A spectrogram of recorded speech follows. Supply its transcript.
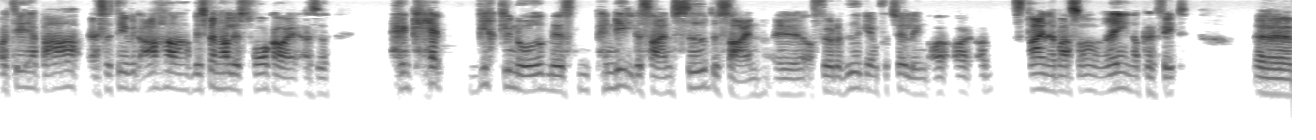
og det er bare, altså David Aha, hvis man har læst Hawkeye, altså, han kan virkelig noget med sådan paneldesign, sidedesign, øh, og føre dig videre gennem fortællingen, og, og, og stregen er bare så ren og perfekt. Øh,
